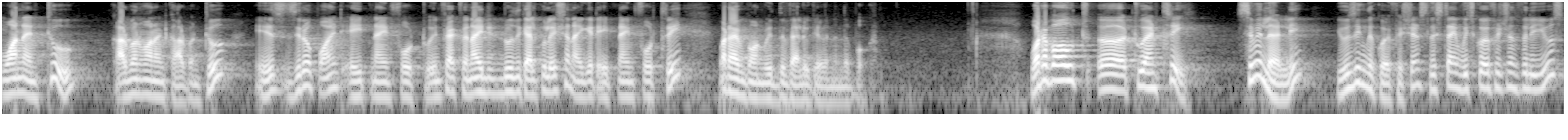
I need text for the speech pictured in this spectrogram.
1 and 2 carbon 1 and carbon 2 is 0.8942. In fact, when I did do the calculation I get 8943 but I have gone with the value given in the book. What about uh, 2 and 3? Similarly using the coefficients this time which coefficients will you use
